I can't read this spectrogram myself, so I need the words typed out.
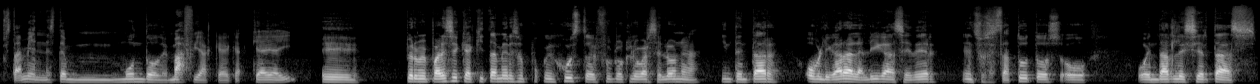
pues también este mundo de mafia que, que hay ahí. Eh, pero me parece que aquí también es un poco injusto el Fútbol Club Barcelona intentar obligar a la liga a ceder en sus estatutos o, o en darle ciertas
